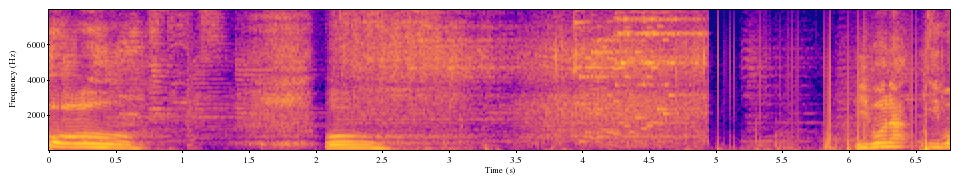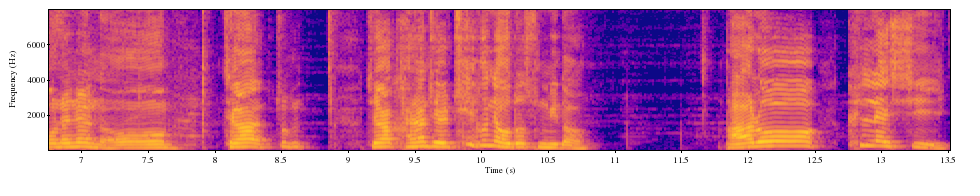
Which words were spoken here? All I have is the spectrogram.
오. 오. 이번에 이번에는 어 제가 좀 제가 가장 제일 최근에 얻었습니다. 바로 클래시.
